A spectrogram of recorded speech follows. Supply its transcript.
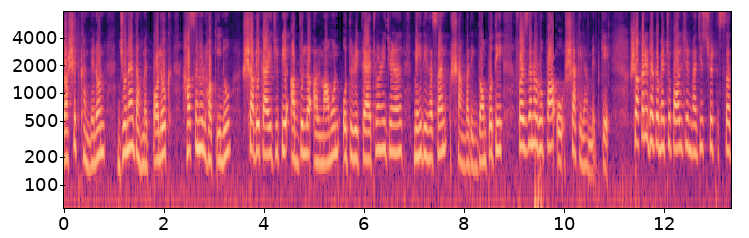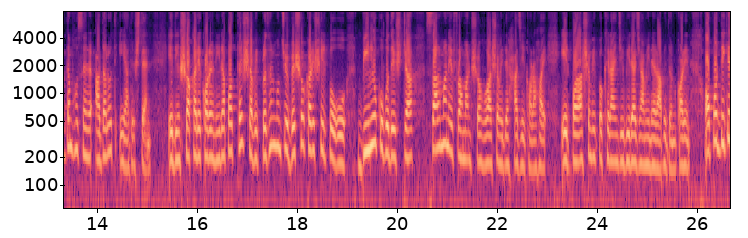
রাশিদ খান মেনন জোনায়দ আহমেদ পলক, হাসানুল হক ইনু, সাবেক আইজিপি আবদুল্লাহ আল মামুন, অতিরিক্ত অ্যাটর্নি জেনারেল মেহেদি হাসান, সাংবাদিক দম্পতি ফারজানা রূপা ও শাকিল আহমেদকে। সকালে ঢাকা মেট্রোপলিটন ম্যাজিস্ট্রেট সাদ্দাম হোসেনের আদালত এই আদেশ দেন। এদিন সকালে করা নিরাপত্তায় সাবেক প্রধানমন্ত্রীর বেসরকারি শিল্প ও বিনিয়োগ উপদেষ্টা সালমান এফ রহমান সহ আসামিদের হাজির করা হয়। এরপর আসামি পক্ষের আইনজীবীরা জামিনের আবেদন করেন। অপরদিকে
